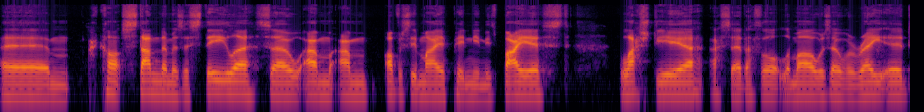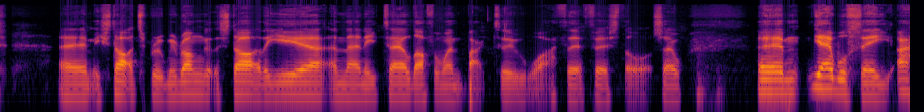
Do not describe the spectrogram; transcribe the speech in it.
Um, I can't stand them as a Steeler, so I'm I'm obviously my opinion is biased. Last year, I said I thought Lamar was overrated. Um, he started to prove me wrong at the start of the year, and then he tailed off and went back to what I th- first thought. So, um, yeah, we'll see. Uh,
